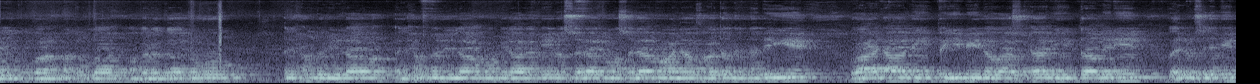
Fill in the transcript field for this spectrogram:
عليكم ورحمة الله وبركاته. الحمد لله الحمد لله رب العالمين والصلاة والسلام على خاتم النبيين وعلى آله الطيبين وأصحابه الطاهرين والمسلمين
